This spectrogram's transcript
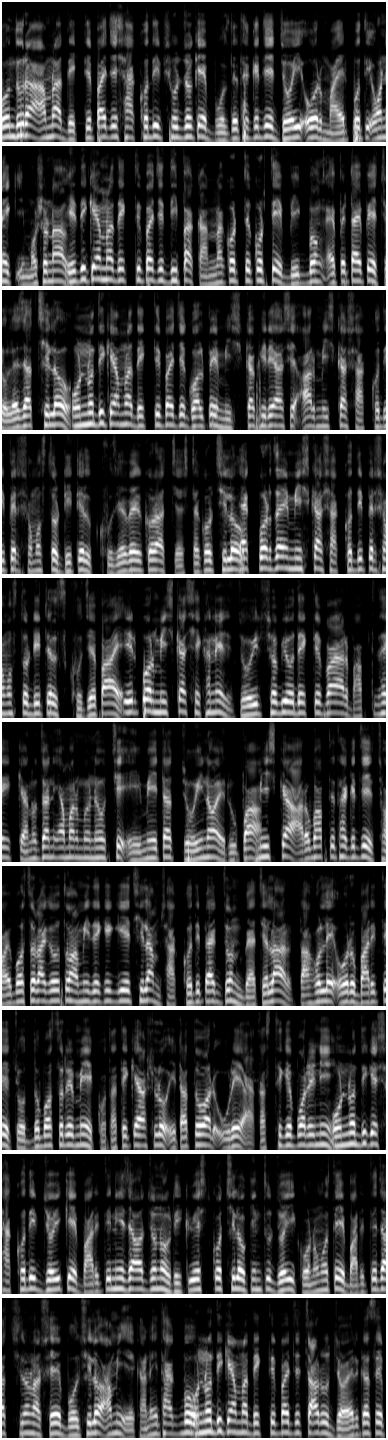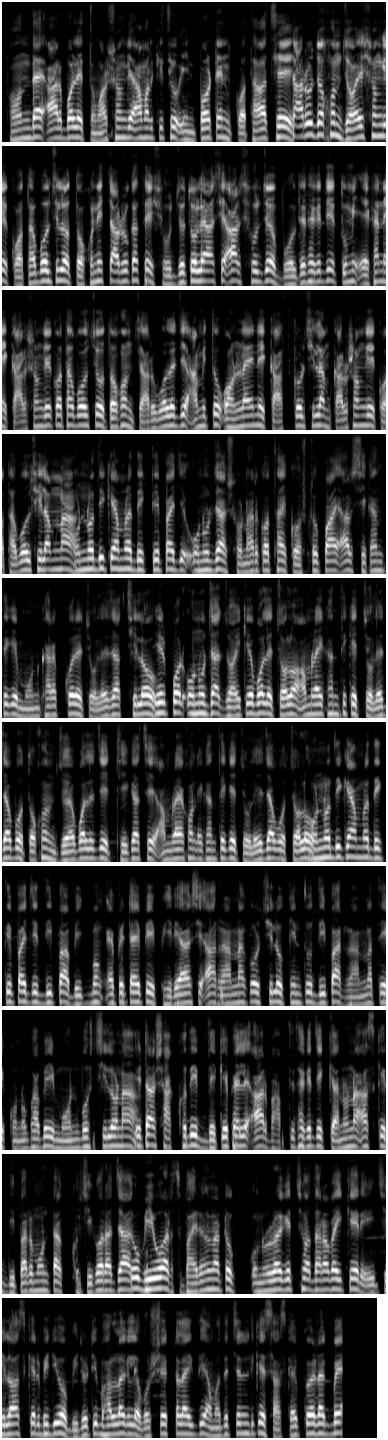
বন্ধুরা, আমরা দেখতে পাই যে সাক্ষ্যদীপ সূর্যকে বলতে থাকে যে জয়ী ওর মায়ের প্রতি অনেক ইমোশনাল। এদিকে আমরা দেখতে পাই যে দীপা কান্না করতে করতে বিগ বং অ্যাপে টাইপে চলে যাচ্ছিল। অন্যদিকে আমরা দেখতে পাই যে গল্পে মিশকা ফিরে আসে আর মিশকা সাক্ষ্যদীপের সমস্ত ডিটেল খুঁজে বের করার চেষ্টা করছিল। এক পর্যায়ে মিশকা সাক্ষ্যদীপের সমস্ত ডিটেলস খুঁজে পায়। এরপর মিশকা সেখানে জয়ীর ছবিও দেখতে পায় আর ভাবতে থাকে, কেন জানি আমার মনে হচ্ছে এই মেয়েটা জয়ী নয়, রূপা। মিশকা আরও ভাবতে থাকে যে ছয় বছর আগেও তো আমি দেখে গিয়েছিলাম সাক্ষ্যদীপ একজন ব্যাচেলার। তাহলে ওর বাড়িতে চোদ্দ বছরের মেয়ে কোথা থেকে আসলো এটা তো আর উড়ে আকাশ থেকে পড়েনি। অন্যদিকে সাক্ষ্যদীপ জয়ীকে বাড়িতে নিয়ে যাওয়ার জন্য রিকোয়েস্ট করছিল, কিন্তু জয়ী কোনো মতে বাড়িতে যাচ্ছিল না। সে বলছিল, আমি এখানেই থাকব। অন্যদিকে আমরা দেখতে পাই যে চারু জয়ের কাছে ফোন দেয় আর বলে, তোমার সঙ্গে আমার কিছু ইম্পর্টেন্ট কথা আছে। চারু যখন জয়ের সঙ্গে কথা বলছিল, তখনই চারুর কাছে সূর্য চলে আসে। আর সূর্য বলতে থাকে যে, তুমি এখানে কার সঙ্গে কথা বলছো? তখন চারু বলে যে আমি তো অনলাইনে কাজ করছিলাম, কারও সঙ্গে কথা বলছিলাম না। অন্যদিকে আমরা দেখতে পাই যে অনুজা সোনার কথায় কষ্ট পায় আর সেখান থেকে মন খারাপ করে চলে যাচ্ছিল। এরপর অনুজা জয়কে বলে, চলো, আমরা এখান থেকে চলে যাব। তখন জয় বলে যে, ঠিক আছে, আমরা এখন এখান থেকে চলে যাব, চলো। অন্যদিকে আমরা দেখতে পাই যে দীপা বিগ বং অ্যাপে টাইপে ফিরে আসে আর রান্না করছিল, কিন্তু দীপার রান্নাতে কোনোভাবেই মন বসছিল না। এটা সাক্ষ্যদীপ দেখে ফেলে আর ভাবতে থাকে যে, কেননা আজকে দীপার মনটা খুশি করা যায়। তো ভিউয়ার্স ভাইরাল নাটক অনুরাগের ছ ধারাবাহিকের এই ছিল আজকের ভিডিও। ভিডিওটি ভালো লাগলে অবশ্যই একটা লাইক দিয়ে আমাদের চ্যানেলটিকে সাবস্ক্রাইব করে রাখবে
